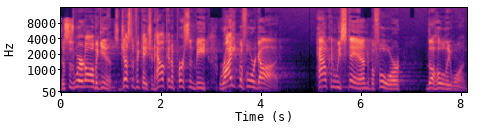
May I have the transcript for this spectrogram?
This is where it all begins justification. How can a person be right before God? How can we stand before the Holy One?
